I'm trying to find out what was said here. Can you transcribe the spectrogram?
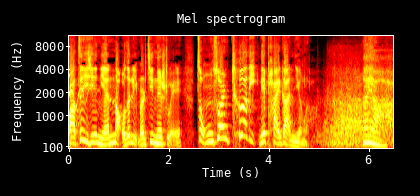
把这些年脑子里面进的水总算彻底的排干净了。哎呀！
